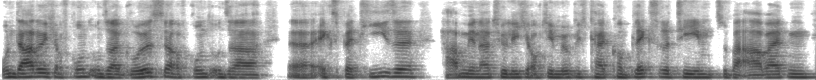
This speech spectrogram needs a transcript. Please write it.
und dadurch aufgrund unserer Größe, aufgrund unserer äh, Expertise haben wir natürlich auch die Möglichkeit, komplexere Themen zu bearbeiten,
